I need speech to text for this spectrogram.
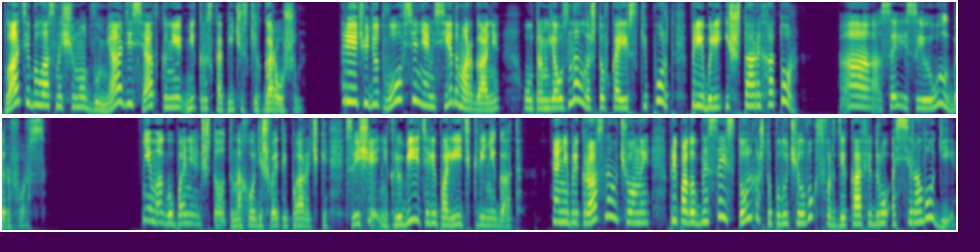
Платье было оснащено двумя десятками микроскопических горошин. Речь идет вовсе не о мсье де Моргане. Утром я узнала, что в Каирский порт прибыли Иштар и Хатор. А, Сейс и Уилберфорс. Не могу понять, что ты находишь в этой парочке. Священник, любитель и политик, ренегат. Они прекрасные ученые. Преподобный Сейс только что получил в Оксфорде кафедру ассирологии.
